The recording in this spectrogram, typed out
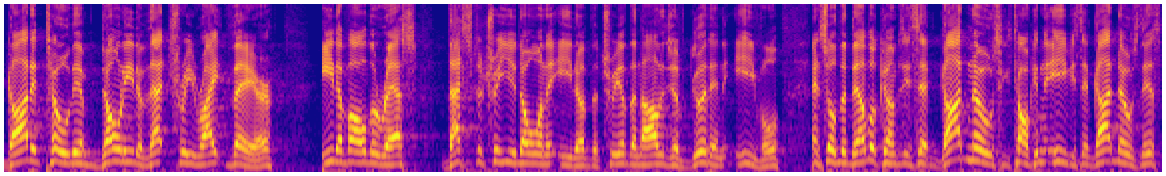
God had told them, don't eat of that tree right there, eat of all the rest. That's the tree you don't want to eat of, the tree of the knowledge of good and evil. And so the devil comes, he said, God knows, he's talking to Eve, he said, God knows this.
